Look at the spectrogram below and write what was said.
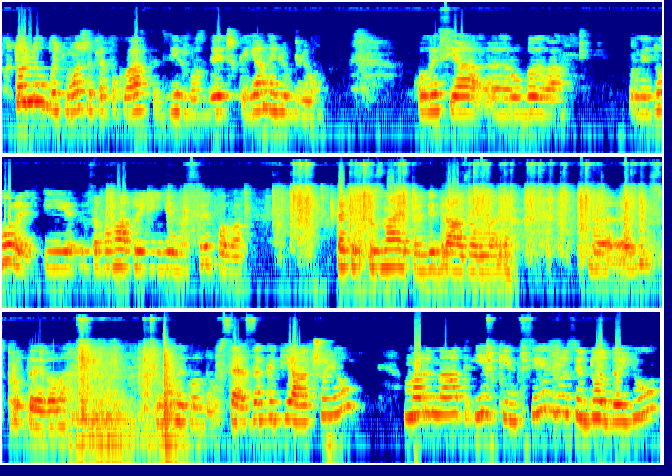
Хто любить, можете покласти дві гвоздички. Я не люблю. Колись я е, робила помідори і забагато її насипала. Так як ви знаєте, відразу в мене е, спротивила. Тому не кладу. Все, закип'ячую маринад і в кінці, друзі, додаю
